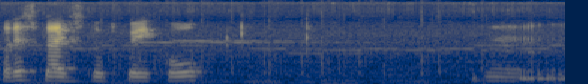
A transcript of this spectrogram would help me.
But this place looks pretty cool. Hmm.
